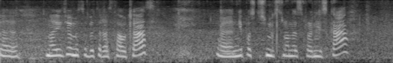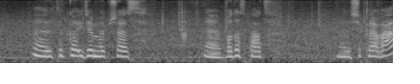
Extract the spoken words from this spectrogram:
E, No idziemy sobie teraz cały czas. E, Nie poszliśmy w stronę schroniska, e, tylko idziemy przez wodospad Siklawa.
